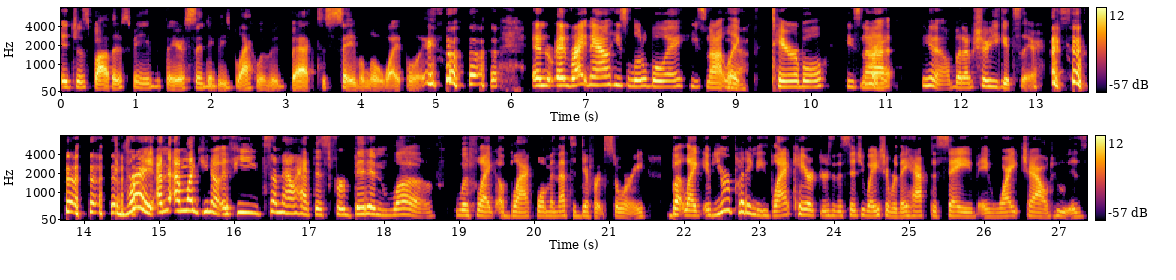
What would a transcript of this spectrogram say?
it just bothers me that they are sending these black women back to save a little white boy. and and right now he's a little boy. He's not like yeah. terrible. He's not right. you know, but I'm sure he gets there. right. I'm I'm like, you know, if he somehow had this forbidden love with like a black woman, that's a different story. But like if you're putting these black characters in a situation where they have to save a white child who is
